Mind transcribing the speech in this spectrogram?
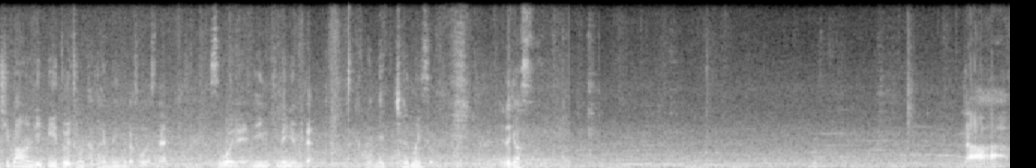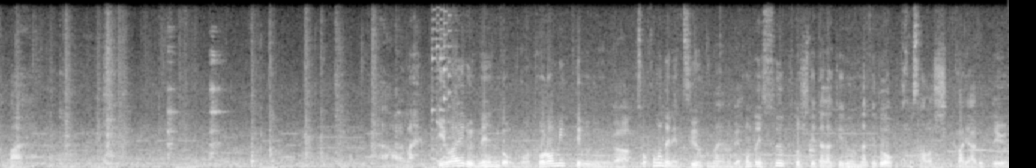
一番リピート率の高いメニューだそうですね。すごいね人気メニューみたい。これめっちゃうまいんですよ。いただきます。あーうまいあーうまいわゆる粘土このとろみって部分がそこまでね強くないので本当にスープとしていただけるんだけど濃さはしっかりあるっていう。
